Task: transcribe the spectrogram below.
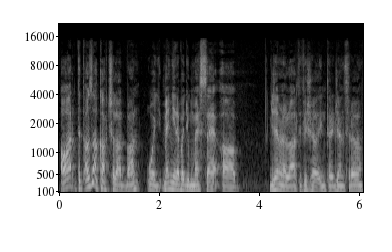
ar, tehát azzal kapcsolatban, hogy mennyire vagyunk messze a General Artificial Intelligence-ről,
